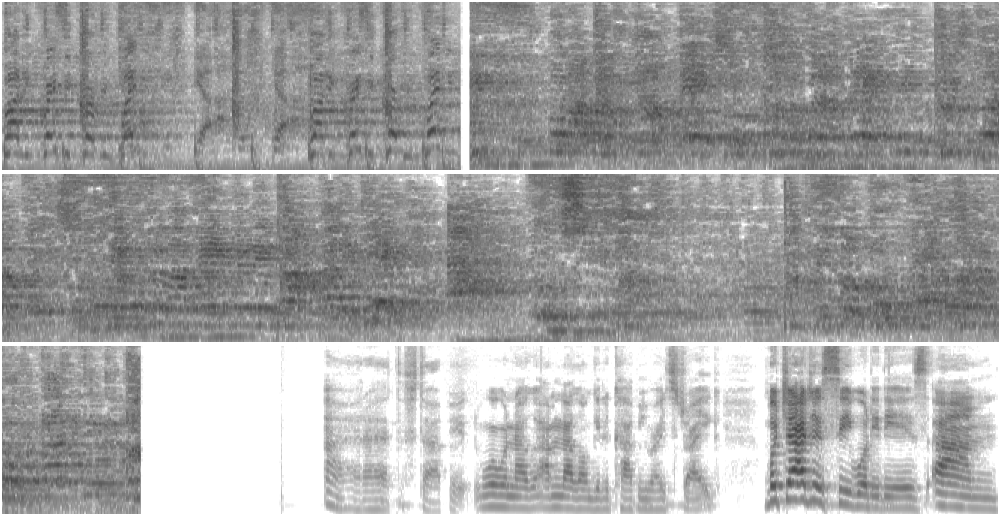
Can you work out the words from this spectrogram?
Body crazy, curvy, blatant. Yeah, yeah. Body crazy, curvy. All right, I have to stop it. Well, we're not. I'm not gonna get a copyright strike, but y'all just see what it is. Um,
